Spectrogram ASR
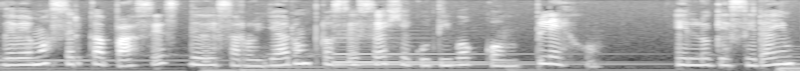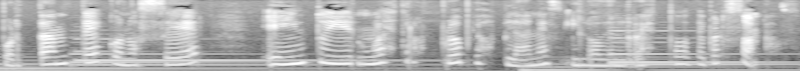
debemos ser capaces de desarrollar un proceso ejecutivo complejo, en lo que será importante conocer e intuir nuestros propios planes y lo del resto de personas.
